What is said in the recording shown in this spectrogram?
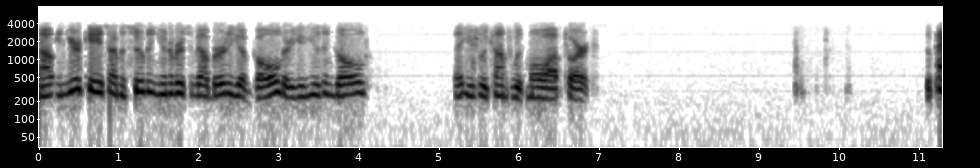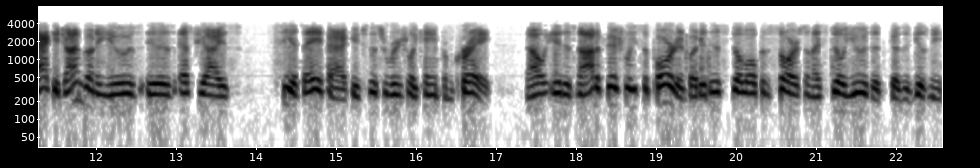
Now, in your case, I'm assuming University of Alberta, you have gold. Are you using gold? That usually comes with MOAB torque. The package I'm going to use is SGI's CSA package. This originally came from Cray. Now, it is not officially supported, but it is still open source, and I still use it because it gives me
